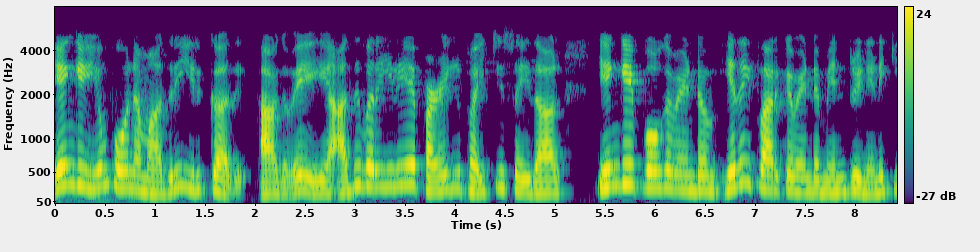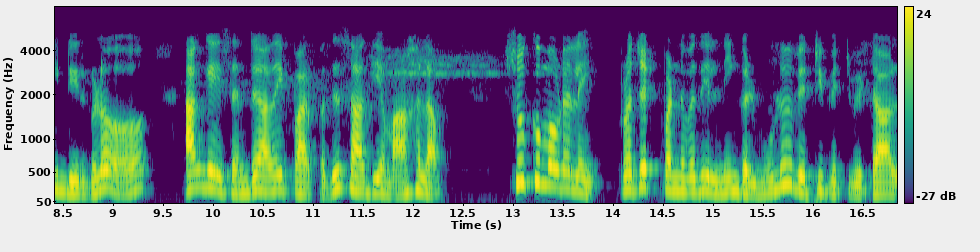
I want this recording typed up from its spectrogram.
எங்கேயும் போன மாதிரி இருக்காது. ஆகவே அதுவரையிலேயே பழகி பயிற்சி செய்தால் எங்கே போக வேண்டும் எதை பார்க்க வேண்டும் என்று நினைக்கின்றீர்களோ அங்கே சென்று அதை பார்ப்பது சாத்தியமாகலாம். சுக்கும உடலை ப்ரொஜெக்ட் பண்ணுவதில் நீங்கள் முழு வெற்றி பெற்றுவிட்டால்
